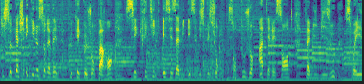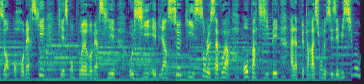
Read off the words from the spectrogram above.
qui se cache et qui ne se révèle que quelques jours par an. Ses critiques et ses avis et ses discussions sont toujours intéressantes. Famille Bisou, soyez-en remerciés. Qui est-ce qu'on pourrait remercier aussi? Eh bien, ceux qui, sans le savoir, ont participé à la préparation de ces émissions.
